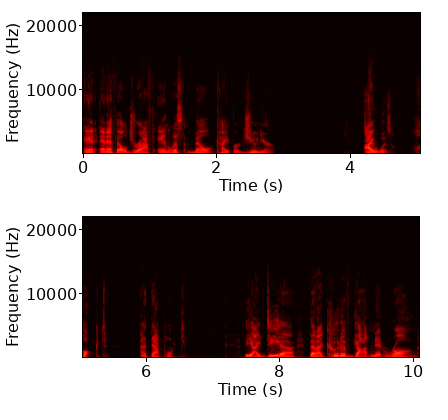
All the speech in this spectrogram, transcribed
and NFL draft analyst Mel Kiper Jr. I was hooked at that point. The idea that I could have gotten it wrong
